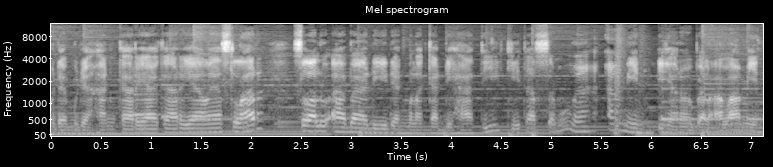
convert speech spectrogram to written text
Mudah-mudahan karya-karya Leslar selalu abadi dan melekat di hati kita semua. Amin. Ya Robbal Alamin.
